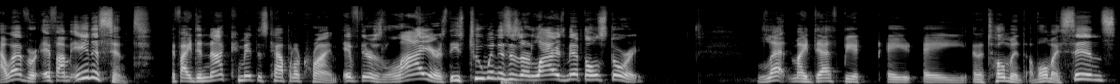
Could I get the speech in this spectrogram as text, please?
However, if I'm innocent, if I did not commit this capital crime, if there's liars, these two witnesses are liars, made up the whole story, let my death be a, a, a, an atonement of all my sins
